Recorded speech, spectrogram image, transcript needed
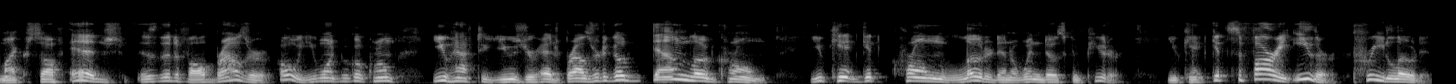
Microsoft Edge is the default browser. Oh, you want Google Chrome? You have to use your Edge browser to go download Chrome. You can't get Chrome loaded in a Windows computer. You can't get Safari either preloaded.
